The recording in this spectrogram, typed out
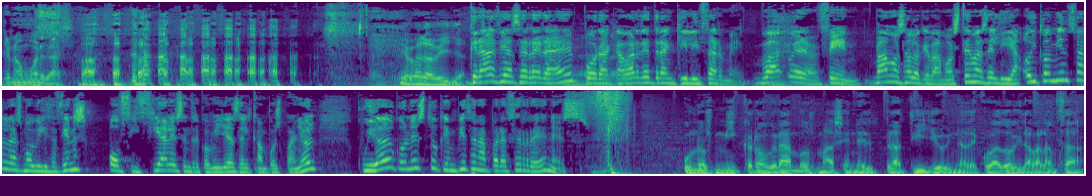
que no muerdas. Qué maravilla. Gracias, Herrera, ¿eh? por acabar de tranquilizarme. Va- bueno, en fin, vamos a lo que vamos. Temas del día. Hoy comienzan las movilizaciones oficiales, entre comillas, del campo español. Cuidado con esto que empiezan a aparecer rehenes. Unos microgramos más en el platillo inadecuado y la balanza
